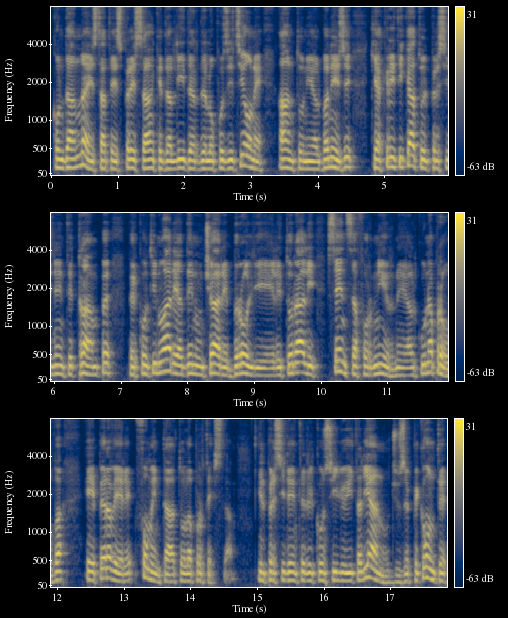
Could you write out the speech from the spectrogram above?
Condanna è stata espressa anche dal leader dell'opposizione, Anthony Albanese, che ha criticato il presidente Trump per continuare a denunciare brogli elettorali senza fornirne alcuna prova e per avere fomentato la protesta. Il presidente del Consiglio italiano, Giuseppe Conte,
